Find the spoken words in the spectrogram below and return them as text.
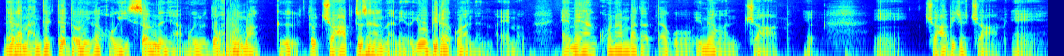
내가 만들 때 너희가 거기 있었느냐, 뭐 이런 너무 막 그 또 job도 생각나네요. 욥이라고 하는 애매한 고난 받았다고 유명한 job, 예, job이죠 job, 예.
